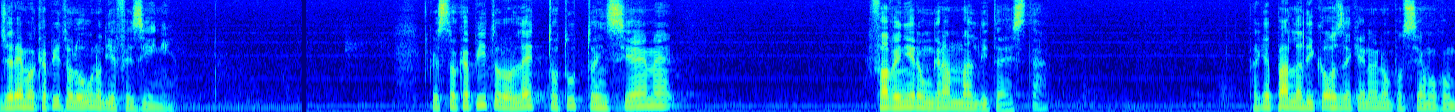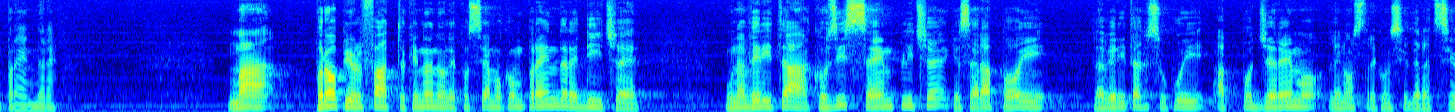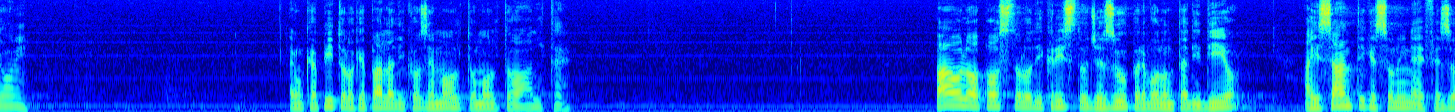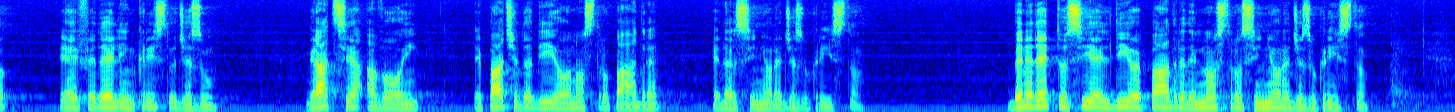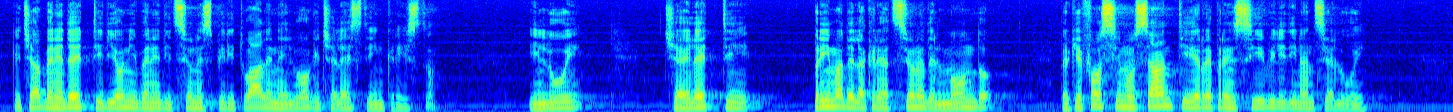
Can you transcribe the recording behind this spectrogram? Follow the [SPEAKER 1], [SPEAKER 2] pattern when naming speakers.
[SPEAKER 1] Leggeremo il capitolo 1 di Efesini. Questo capitolo, letto tutto insieme, fa venire un gran mal di testa, perché parla di cose che noi non possiamo comprendere. Ma proprio il fatto che noi non le possiamo comprendere dice una verità così semplice che sarà poi la verità su cui appoggeremo le nostre considerazioni. È un capitolo che parla di cose molto molto alte. Paolo, apostolo di Cristo Gesù per volontà di Dio, ai santi che sono in Efeso e ai fedeli in Cristo Gesù. Grazia a voi e pace da Dio nostro Padre e dal Signore Gesù Cristo. Benedetto sia il Dio e Padre del nostro Signore Gesù Cristo che ci ha benedetti di ogni benedizione spirituale nei luoghi celesti in Cristo. In Lui ci ha eletti prima della creazione del mondo perché fossimo santi e irreprensibili dinanzi a Lui,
